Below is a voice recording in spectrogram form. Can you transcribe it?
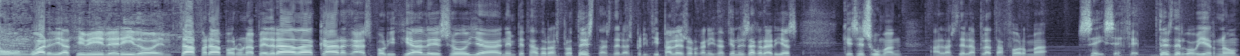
Un guardia civil herido en Zafra por una pedrada, cargas policiales. Hoy han empezado las protestas de las principales organizaciones agrarias que se suman a las de la plataforma 6F. Desde el gobierno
